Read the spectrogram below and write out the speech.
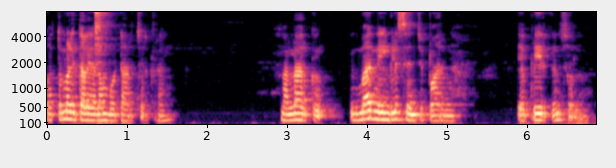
கொத்தமல்லி தலையெல்லாம் போட்டு அரைச்சிருக்கிறேன். நல்லாயிருக்கும். இது மாதிரி நீங்களும் செஞ்சு பாருங்கள் எப்படி இருக்குன்னு சொல்லுங்கள்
